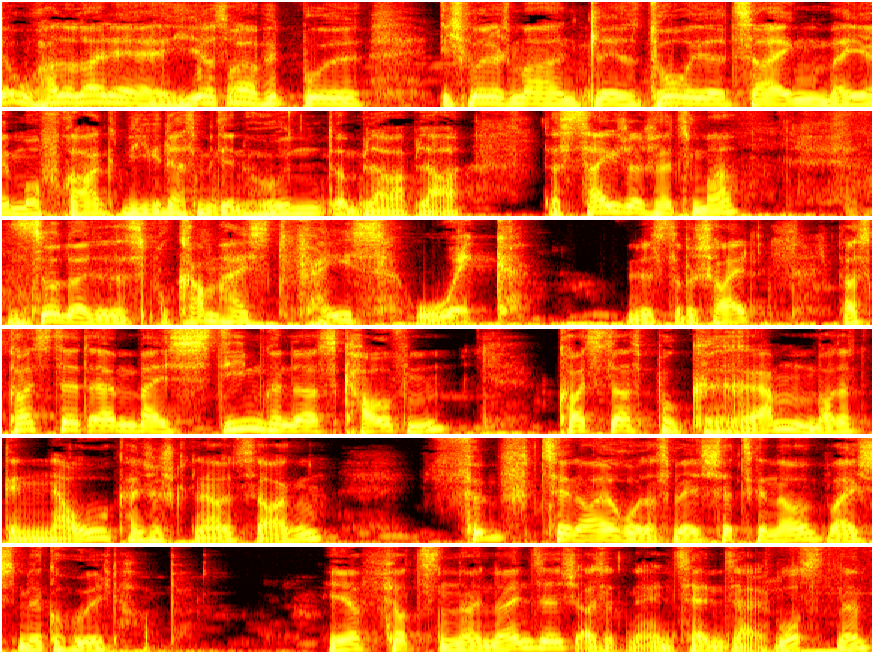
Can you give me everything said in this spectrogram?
Hallo Leute, hier ist euer Pitbull. Ich will euch mal ein kleines Tutorial zeigen, weil ihr immer fragt, wie geht das mit dem Hund und bla bla bla. Das zeige ich euch jetzt mal. So Leute, das Programm heißt FaceWick. Wisst ihr Bescheid? Das kostet ähm, bei Steam, könnt ihr das kaufen. Kostet das Programm, wartet genau, kann ich euch genau sagen, 15 Euro. Das weiß ich jetzt genau, weil ich es mir geholt habe. Hier 14,99, also 9 Cent, Wurst, ne?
